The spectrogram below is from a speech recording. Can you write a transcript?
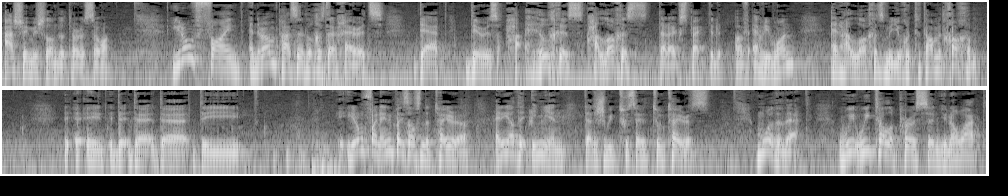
Ashri Mishalom the Torah, so on. You don't find, and the Ram passes in Hilchas Derech that there is Hilchas halachas that are expected of everyone, and halachas meyuchat to Chacham. The, the, the, You don't find any place else in the Torah, any other Indian that there should be two, two Torahs. More than that, we, we tell a person, you know what?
